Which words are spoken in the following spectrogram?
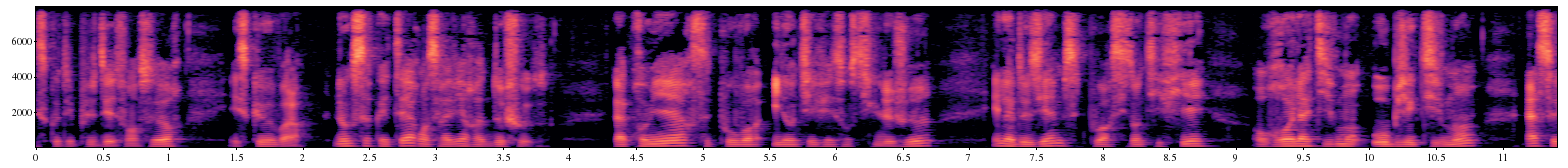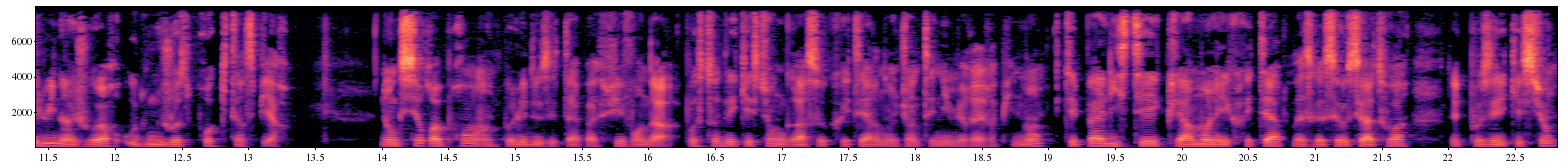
Est-ce que tu es plus défenseur? Est-ce que voilà donc ces critères vont servir à deux choses. La première, c'est de pouvoir identifier son style de jeu, et la deuxième, c'est de pouvoir s'identifier relativement objectivement à celui d'un joueur ou d'une joueuse pro qui t'inspire. Donc si on reprend un peu les deux étapes à suivre, on a pose-toi des questions grâce aux critères dont je viens de t'énumérer rapidement. Je t'ai pas listé clairement les critères parce que c'est aussi à toi de te poser des questions.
